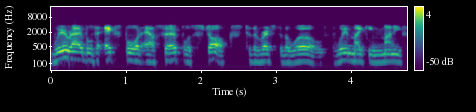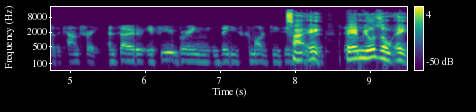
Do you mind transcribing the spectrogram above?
we're able to export our surplus stocks to the rest of the world. We're making money for the country. And so if you bring these commodities in ဆန်အိတ်ပဲမျိုးစုံအိတ်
